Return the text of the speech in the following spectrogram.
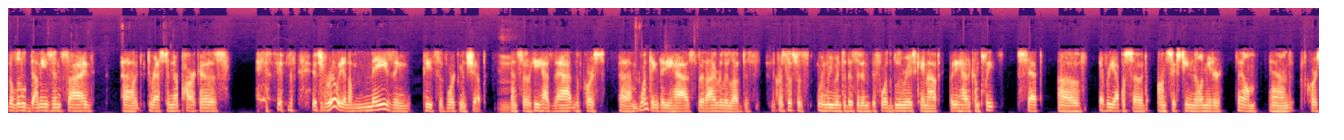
the little dummies inside, uh, dressed in their parkas. it's, it's really an amazing piece of workmanship. Mm. And so he has that, and of course. Um, one thing that he has that I really loved is, of course, this was when we went to visit him before the Blu-rays came out. But he had a complete set of every episode on 16 millimeter film. And of course,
